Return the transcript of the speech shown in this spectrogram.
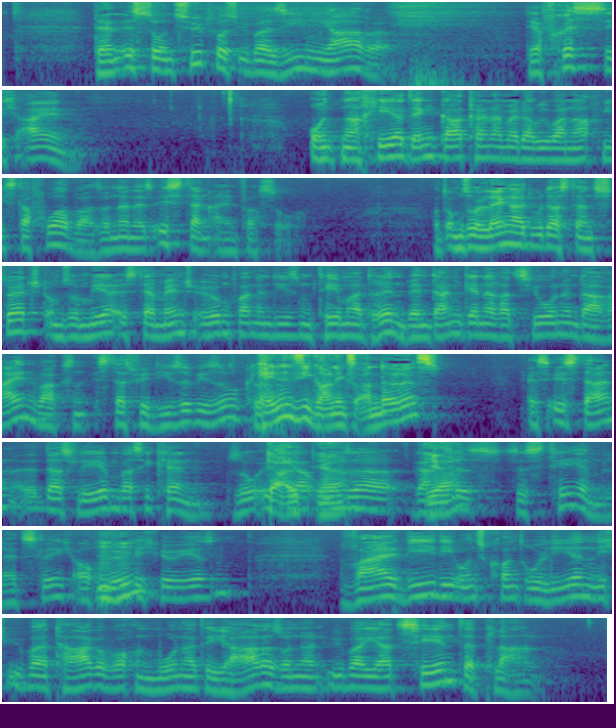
dann ist so ein Zyklus über sieben Jahre, der frisst sich ein. Und nachher denkt gar keiner mehr darüber nach, wie es davor war, sondern es ist dann einfach so. Und umso länger du das dann stretcht, umso mehr ist der Mensch irgendwann in diesem Thema drin. Wenn dann Generationen da reinwachsen, ist das für die sowieso klar. Kennen Sie gar nichts anderes? Es ist dann äh, das Leben, was Sie kennen. So ist der, ja, ja, unser ganzes ja. System letztlich auch mhm. möglich gewesen, weil die, die uns kontrollieren, nicht über Tage, Wochen, Monate, Jahre, sondern über Jahrzehnte planen.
